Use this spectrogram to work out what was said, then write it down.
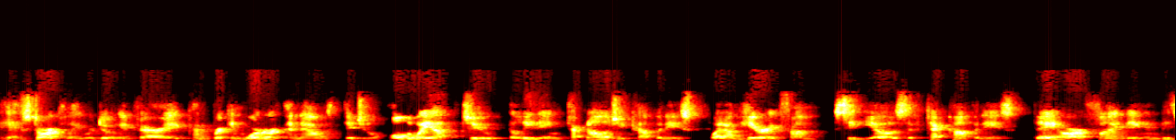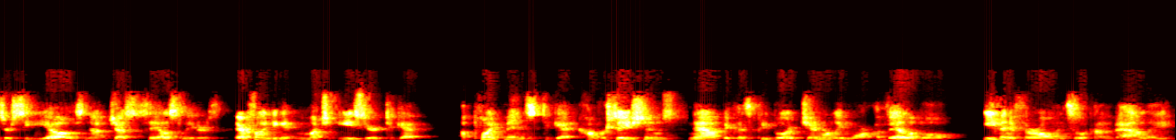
Historically, we're doing it very kind of brick and mortar, and now it's digital, all the way up to the leading technology companies. What I'm hearing from CEOs of tech companies, they are finding, and these are CEOs, not just sales leaders, they're finding it much easier to get appointments, to get conversations now because people are generally more available even if they're all in Silicon Valley,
